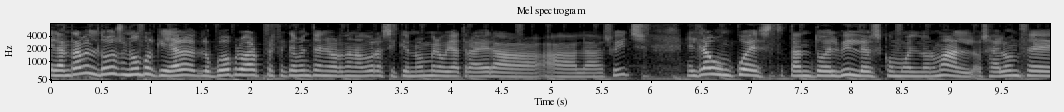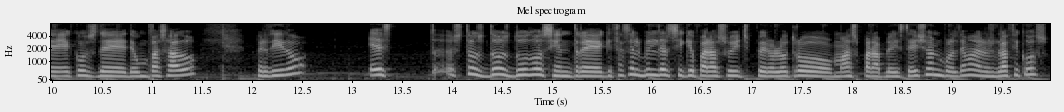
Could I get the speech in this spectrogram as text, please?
El Unravel 2 no, porque ya lo puedo probar perfectamente en el ordenador, así que no me lo voy a traer a, la Switch. El Dragon Quest, tanto el Builders como el normal, o sea, el 11 ecos de, un pasado perdido. estos dos dudos y entre quizás el Builders sí que para Switch, pero el otro más para PlayStation, por el tema de los gráficos,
